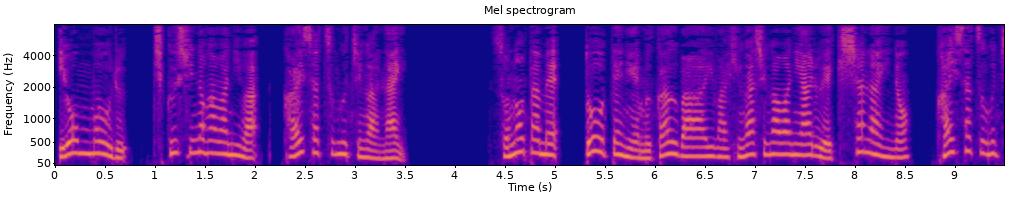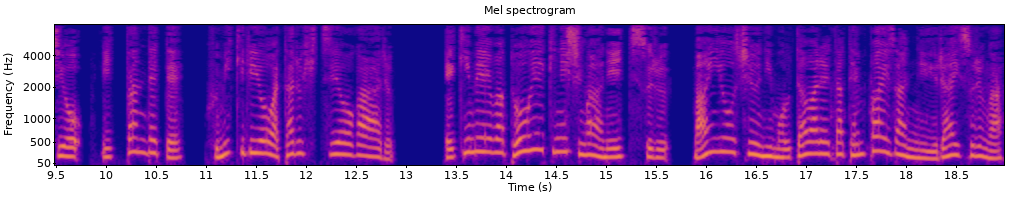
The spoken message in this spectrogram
イオンモール、筑紫野側には改札口がない。そのため、同店へ向かう場合は東側にある駅舎内の改札口を一旦出て踏切を渡る必要がある。駅名は東駅西側に位置する万葉集にも歌われた天拝山に由来するが、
